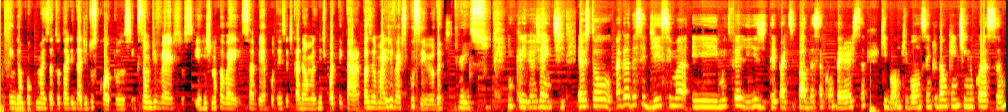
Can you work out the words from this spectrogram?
entender um pouco mais da totalidade dos corpos, assim, que são diversos. E a gente nunca vai saber a potência de cada um, mas a gente pode tentar fazer o mais diverso possível, né? É isso. Incrível, gente. Eu estou agradecidíssima e muito feliz de ter participado dessa conversa. Que bom, que bom. Sempre dá um quentinho no coração.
